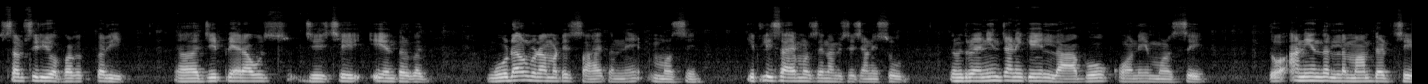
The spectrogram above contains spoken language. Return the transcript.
સબસિડીઓ કરી જે પેરહાઉસ જે છે એ અંતર્ગત ગોડાઉન બનાવવા માટે સહાય તમને મળશે. કેટલી સહાય મળશે એના વિશે જાણીશું. તો મિત્રો, એની અંદર જાણીએ કે લાભો કોને મળશે? તો આની અંદર માપદંડ છે.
